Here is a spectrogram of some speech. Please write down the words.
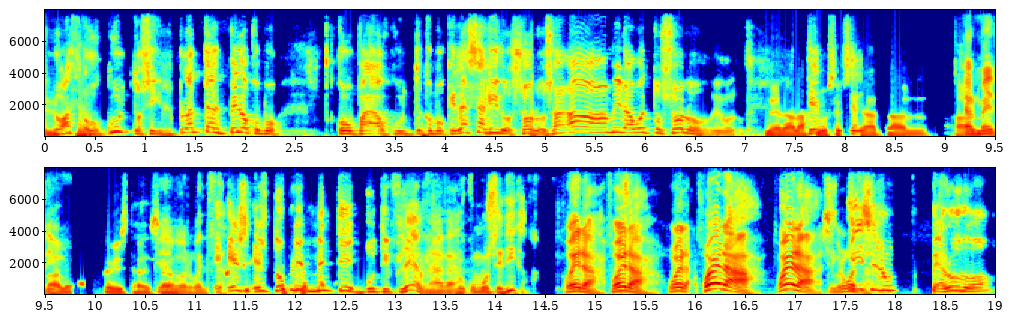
lo hace oculto, se implanta el pelo como, como para ocultar, como que le ha salido solo. O sea, ah, mira, ha vuelto solo. Le da la exclusividad al, Al medio. Qué vergüenza. Es, es doblemente putifler, Nada. como se diga. Fuera, fuera, fuera, fuera, fuera. Vergüenza. es un peludo,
